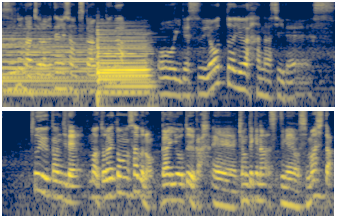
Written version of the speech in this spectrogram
通のナチュラルテンション使うことが多いですよという話です。という感じで、まあ、トライトンサブの概要というか、えー、基本的な説明をしました。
